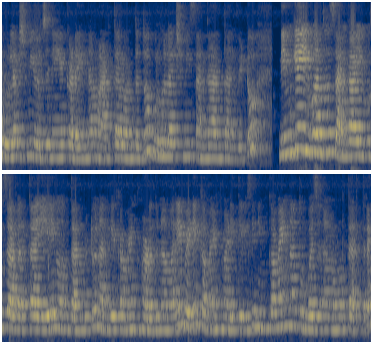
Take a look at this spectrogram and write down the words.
ಗೃಹಲಕ್ಷ್ಮಿ ಯೋಜನೆಯ ಕಡೆಯಿಂದ ಮಾಡ್ತಾ ಇರುವಂತದ್ದು ಗೃಹಲಕ್ಷ್ಮಿ ಸಂಘ ಅಂತ ಅಂದ್ಬಿಟ್ಟು. ನಿಮ್ಗೆ ಈ ಒಂದು ಸಂಘ ಯೂಸ್ ಆಗತ್ತಾ ಏನು ಅಂತ ಅಂದ್ಬಿಟ್ಟು ನನಗೆ ಕಮೆಂಟ್ ಮಾಡೋದನ್ನ ಮರಿಬೇಡಿ. ಕಮೆಂಟ್ ಮಾಡಿ ತಿಳಿಸಿ ನಿಮ್ ಕಮೆಂಟ್ನ ತುಂಬಾ ಜನ ನೋಡ್ತಾ ಇರ್ತಾರೆ.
